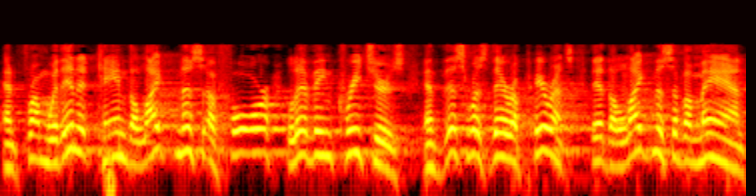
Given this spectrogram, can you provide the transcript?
And from within it came the likeness of four living creatures. And this was their appearance. They had the likeness of a man.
